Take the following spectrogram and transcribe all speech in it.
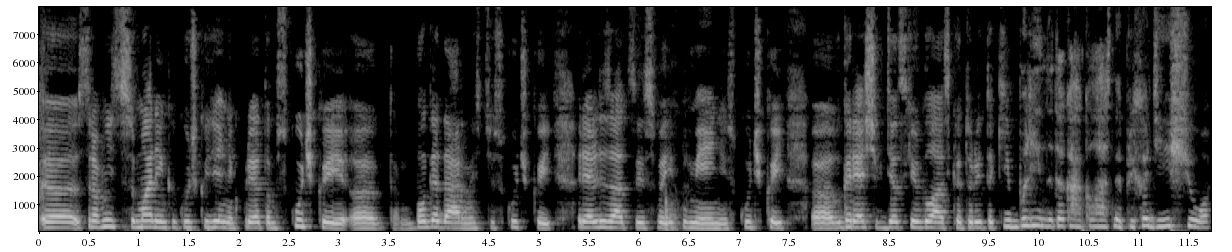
э, сравнить с маленькой кучкой денег, при этом с кучкой э, там, благодарности, с кучкой реализации своих умений, с кучкой э, горящих детских глаз, которые такие, блин, это как классно, приходи еще.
